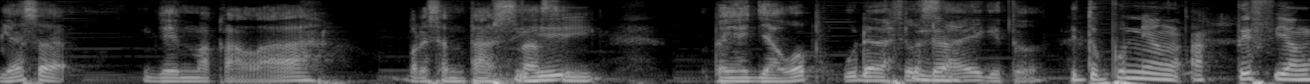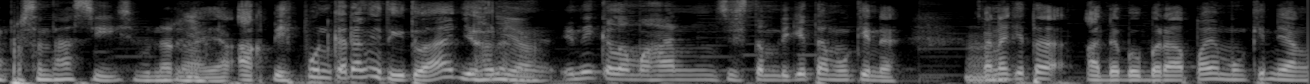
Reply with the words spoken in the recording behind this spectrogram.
biasa ngerjain makalah, presentasi, Presentasi. Tanya jawab, udah selesai gitu. Itu pun yang aktif yang presentasi Nah, sebenarnya. yang aktif pun kadang itu itu aja. Iya. Ini kelemahan sistem di kita mungkin ya. Hmm. Karena kita ada beberapa yang mungkin yang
